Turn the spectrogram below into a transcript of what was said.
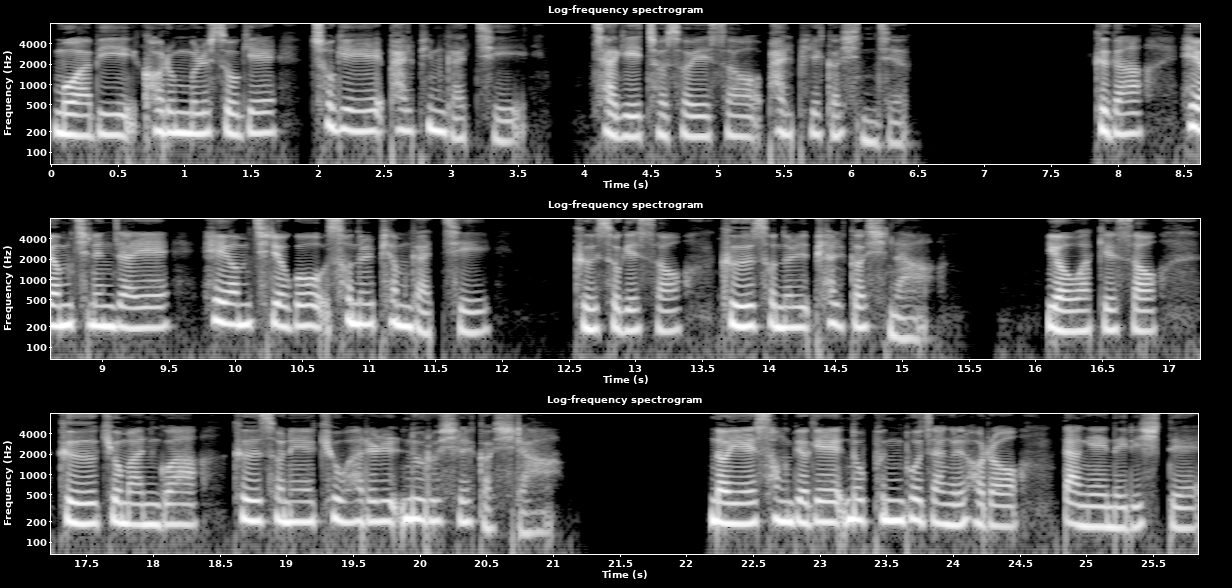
모압이 거름물 속에 초계의 밟힘같이 자기 처소에서 밟힐 것인즉 그가 헤엄치는 자의 헤엄치려고 손을 펴같이 그 속에서 그 손을 펼 것이나. 여호와께서 그 교만과 그 손의 교화를 누르실 것이라. 너의 성벽에 높은 보장을 헐어 땅에 내리시되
